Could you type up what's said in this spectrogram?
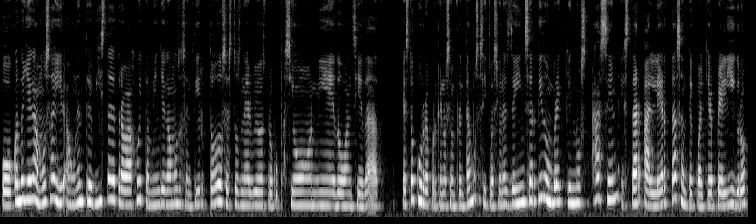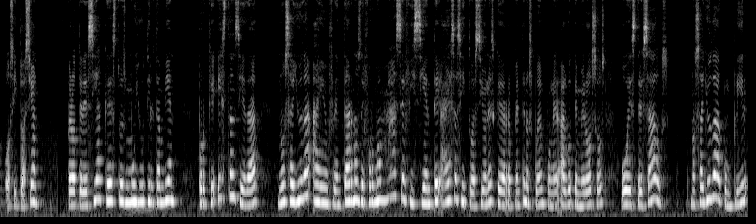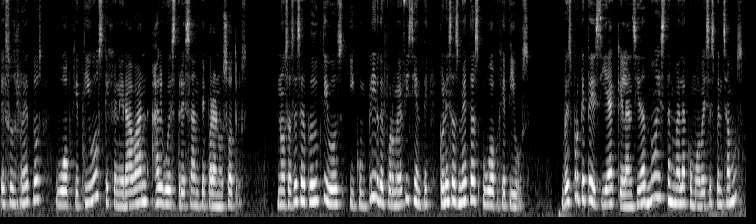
O cuando llegamos a ir a una entrevista de trabajo y también llegamos a sentir todos estos nervios, preocupación, miedo, ansiedad. Esto ocurre porque nos enfrentamos a situaciones de incertidumbre que nos hacen estar alertas ante cualquier peligro o situación. Pero te decía que esto es muy útil también, porque esta ansiedad nos ayuda a enfrentarnos de forma más eficiente a esas situaciones que de repente nos pueden poner algo temerosos o estresados nos ayuda a cumplir esos retos u objetivos que generaban algo estresante para nosotros. Nos hace ser productivos y cumplir de forma eficiente con esas metas u objetivos. ¿Ves por qué te decía que la ansiedad no es tan mala como a veces pensamos?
